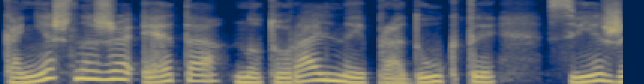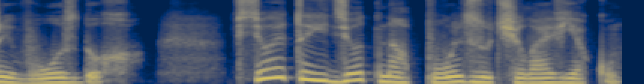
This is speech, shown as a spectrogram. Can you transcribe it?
Конечно же, это натуральные продукты, свежий воздух. Все это идет на пользу человеку.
